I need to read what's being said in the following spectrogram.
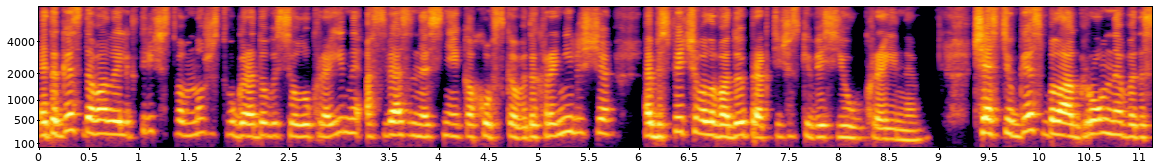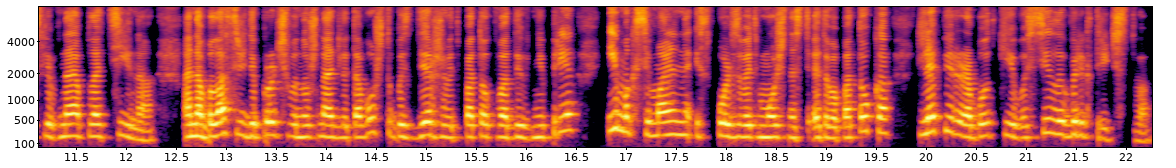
Эта ГЭС давала электричество множеству городов и сел Украины, а связанное с ней Каховское водохранилище обеспечивало водой практически весь юг Украины. Частью ГЭС была огромная водосливная плотина. Она была, среди прочего, нужна для того, чтобы сдерживать поток воды в Днепре и максимально использовать мощность этого потока для переработки его силы в электричество.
